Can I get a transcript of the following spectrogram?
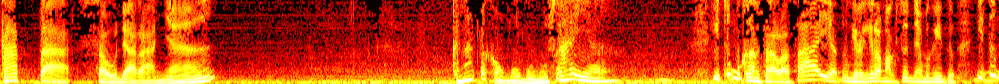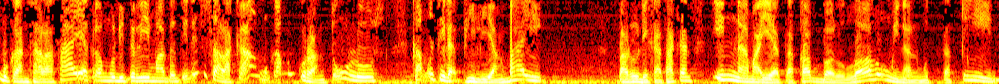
Kata saudaranya, kenapa kau mau bunuh saya? Itu bukan salah saya, tuh kira-kira maksudnya begitu. Itu bukan salah saya kamu diterima atau tidak, itu salah kamu. Kamu kurang tulus, kamu tidak pilih yang baik. Baru dikatakan, Inna yataqabbalullahu minal muttaqin.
